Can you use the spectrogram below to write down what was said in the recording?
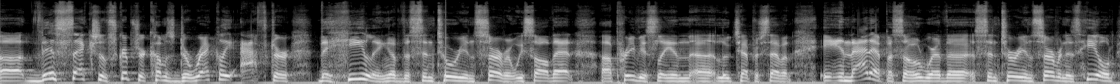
uh, this section of scripture comes directly after the healing of the centurion servant. We saw that uh, previously in uh, Luke chapter 7. In that episode where the centurion servant is healed,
